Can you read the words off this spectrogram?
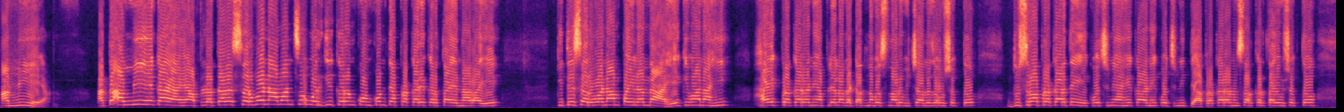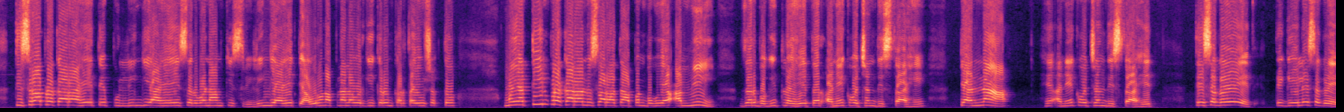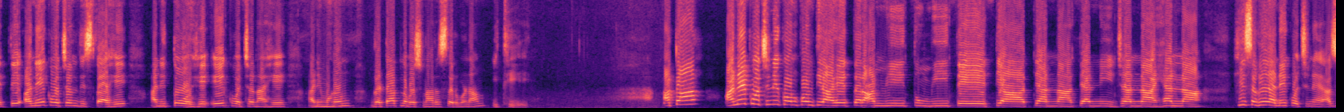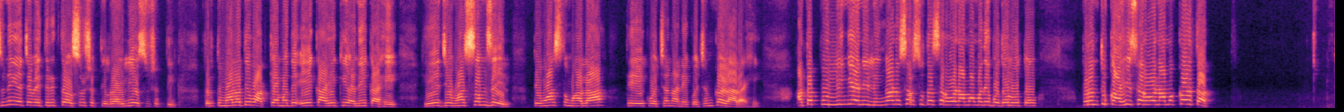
आम्ही या. आता आम्ही हे काय आहे? आपलं तर सर्व नामांचं वर्गीकरण कोणकोणत्या प्रकारे करता येणार आहे? की ते सर्वनाम पहिल्यांदा आहे किंवा नाही? हा एक प्रकाराने आपल्याला गटातनं बसणारं विचारलं जाऊ शकतं. दुसरा प्रकार ते एकवचनी आहे का अनेकवचनी त्या प्रकारानुसार करता येऊ शकतं. तिसरा प्रकार आहे ते पुल्लिंगी आहे सर्वनाम की स्त्रीलिंगी आहे त्यावरून आपणाला वर्गीकरण करता येऊ शकतं. मग या तीन प्रकारानुसार आता आपण बघूया. आम्ही जर बघितलं हे तर अनेक वचन दिसत आहे. त्यांना हे अनेक वचन दिसत आहेत. ते सगळे ते गेले सगळे ते अनेक वचन दिसत आहे आणि तो हे एक वचन आहे आणि म्हणून गटात बसणार सर्वनाम इथे आता अनेक वचने कोणकोणती आहेत? तर आम्ही तुम्ही ते त्या त्यांना त्यांनी ज्यांना ह्यांना ही सगळी अनेक वचने आहे अजूनही याच्या व्यतिरिक्त असू शकतील राहिली असू शकतील. तर तुम्हाला ते वाक्यामध्ये एक आहे की अनेक आहे? हे जेव्हा समजेल तेव्हाच तुम्हाला ते एक वचन अनेक वचन कळणार आहे. आता पुल्लिंगी आणि लिंगानुसार सुद्धा सर्वनामामध्ये बदल होतो. परंतु काही सर्वनाम कळतात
